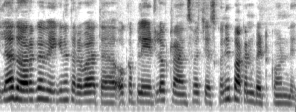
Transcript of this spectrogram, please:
ఇలా దోరగా వేగిన తర్వాత ఒక ప్లేట్లో ట్రాన్స్ఫర్ చేసుకుని పక్కన పెట్టుకోండి.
